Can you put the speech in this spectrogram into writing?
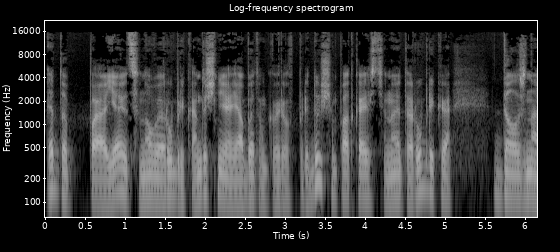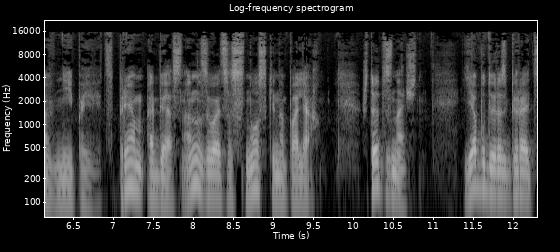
это появится новая рубрика. Ну, точнее, я об этом говорил в предыдущем подкасте, но эта рубрика должна в ней появиться. Прям обязана. Она называется «Сноски на полях». Что это значит? Я буду разбирать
